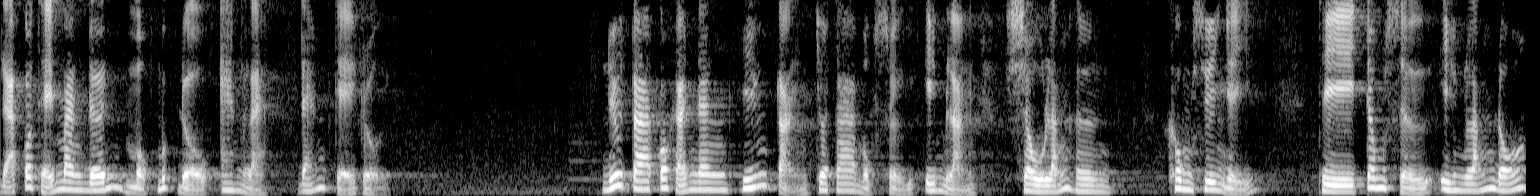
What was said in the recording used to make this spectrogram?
đã có thể mang đến một mức độ an lạc đáng kể rồi. Nếu ta có khả năng hiến tặng cho ta một sự im lặng sâu lắng hơn, không suy nghĩ, thì trong sự yên lắng đó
